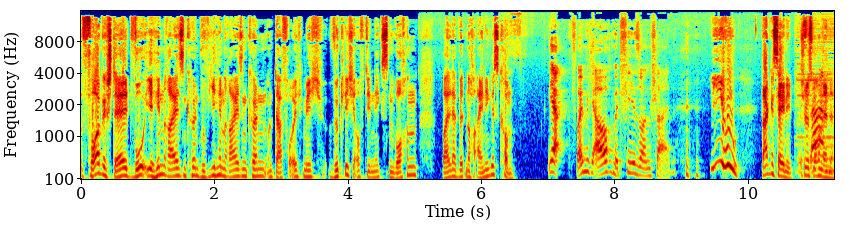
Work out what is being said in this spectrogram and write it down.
vorgestellt, wo ihr hinreisen könnt, wo wir hinreisen können. Und da freue ich mich wirklich auf die nächsten Wochen, weil da wird noch einiges kommen. Ja, freue ich mich auch mit viel Sonnenschein. Juhu! Danke, Sani. Schönes dann. Wochenende.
